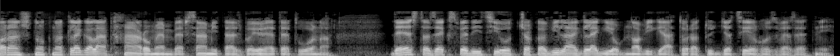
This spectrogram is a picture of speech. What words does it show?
Parancsnoknak legalább három ember számításba jöhetett volna, de ezt az expedíciót csak a világ legjobb navigátora tudja célhoz vezetni.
